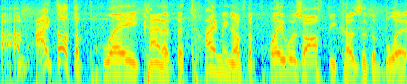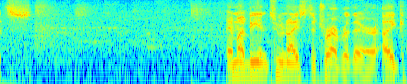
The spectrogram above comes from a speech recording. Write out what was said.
Um, I thought the play, kind of the timing of the play was off because of the blitz. Am I being too nice to Trevor there? Like,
